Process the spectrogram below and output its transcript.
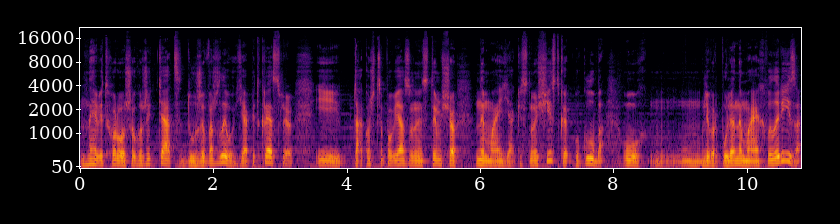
не від хорошого життя. Це дуже важливо, я підкреслюю. І також це пов'язано з тим, що немає якісної шістки у клуба. У Ліверпуля немає хвилеріза,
